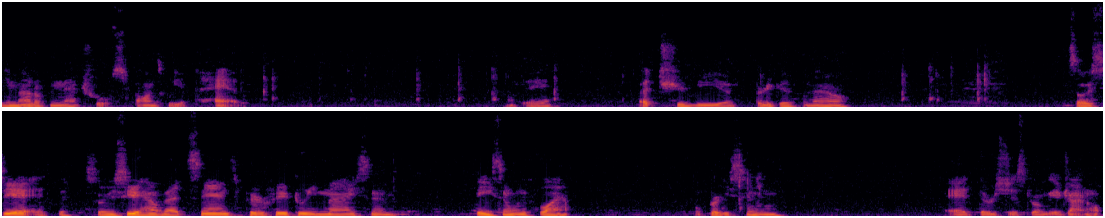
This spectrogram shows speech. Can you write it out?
the amount of natural spawns we have had. Okay. That should be uh, pretty good for now. So see it, so you see how that sand's perfectly nice and decently flat? Well, pretty soon it, there's just going to be a giant hole.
